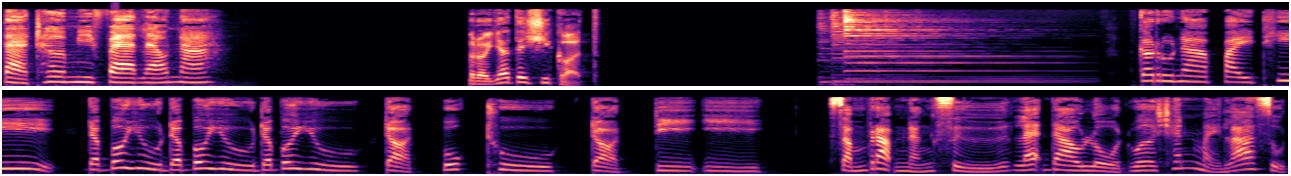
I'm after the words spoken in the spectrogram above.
แต่เธอมีแฟนแล้วนะ Però ja té xicot. กรุณาไปที่ www.booktwo.de สำหรับหนังสือและดาวน์โหลดเวอร์ชันใหม่ล่าสุด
